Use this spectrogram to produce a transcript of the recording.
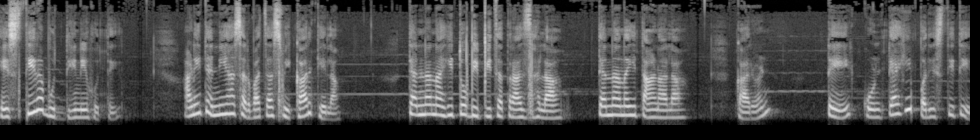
हे स्थिर बुद्धीने होते. आणि त्यांनी ह्या सर्वाचा स्वीकार केला. त्यांना नाही तो बीपीचा त्रास झाला. त्यांना नाही ताण आला. कारण ते कोणत्याही परिस्थितीत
